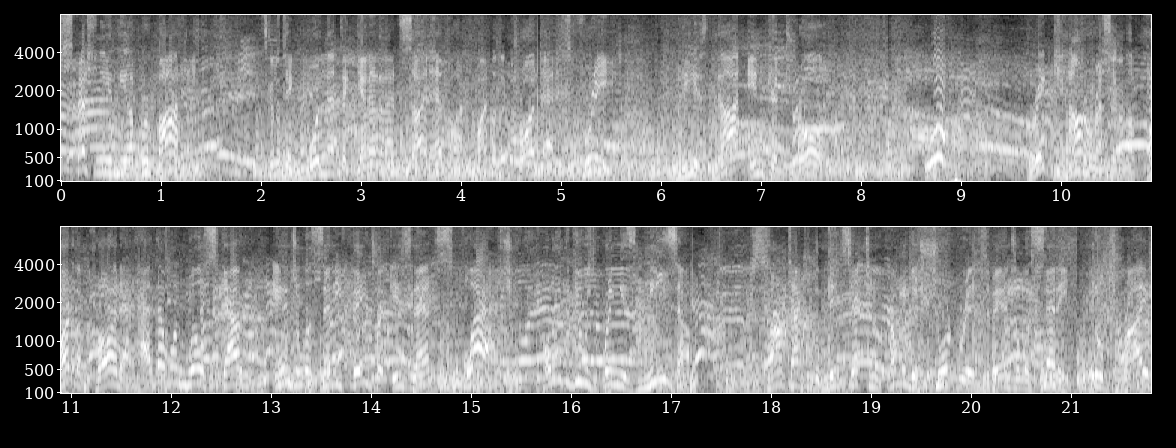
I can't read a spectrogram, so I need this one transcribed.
especially in the upper body. It's going to take more than that to get out of that side headlock. Finally, the Crawdad is free but he is not in control. Woo! Great counter wrestling on the part of the Crawdad. Had that one well scouted. Angelosetti's favorite is that splash. All he had to do was bring his knees up, contacted the midsection and probably the short ribs of Angelosetti. It'll drive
